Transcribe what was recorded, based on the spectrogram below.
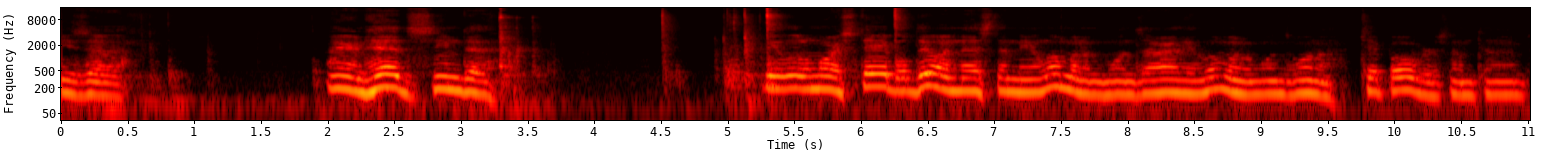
These uh, iron heads seem to be a little more stable doing this than the aluminum ones are. The aluminum ones want to tip over sometimes.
